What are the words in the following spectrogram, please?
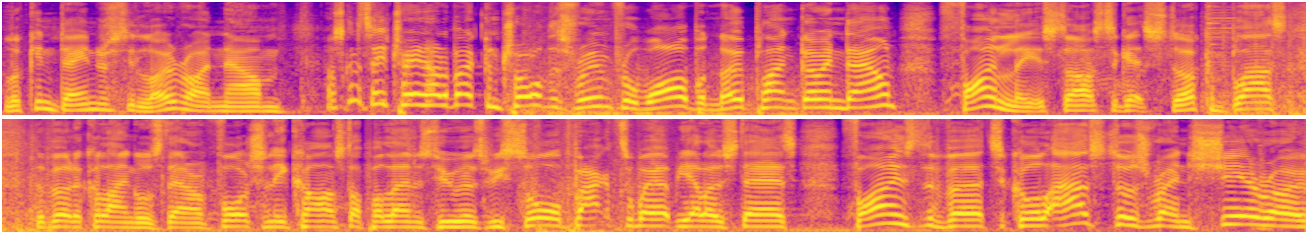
looking dangerously low right now. Um, I was going to say train out of about control of this room for a while, but no plant going down. Finally, it starts to get stuck. And Blast, the vertical angle's there. Unfortunately, can't stop a Elemzje who, as we saw, backed away up yellow stairs, finds the vertical, as does Renshiro.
